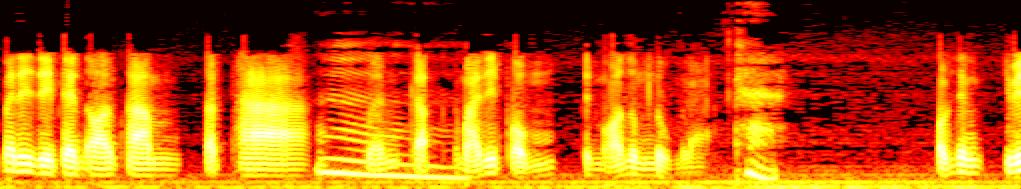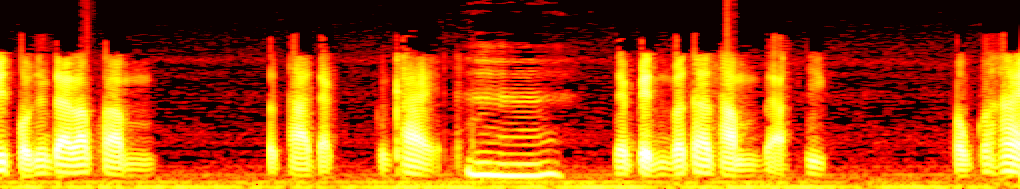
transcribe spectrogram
ไม่ได้ดีเพนออนความศรัทธามเหมือนกับสมัยที่ผมเป็นหมอหนุ่มๆแล้วค่ะผมยังชีวิตผมยังได้รับความศรัทธาจากคนไข้อืมยังเป็นวัฒนธรรมแบบที่ผมก็ให้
